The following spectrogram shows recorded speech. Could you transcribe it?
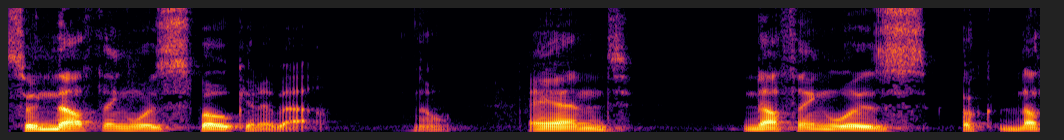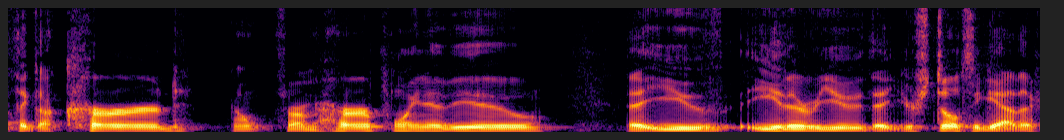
So nothing was spoken about, No. and nothing was uh, nothing occurred Nope. from her point of view that you've either of you that you're still together.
